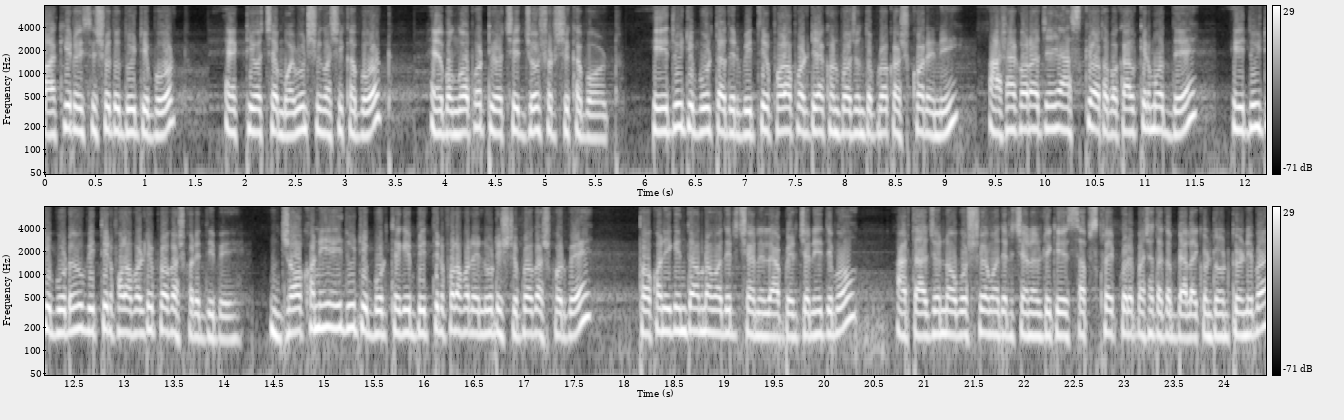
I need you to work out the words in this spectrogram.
বাকি রয়েছে শুধু দুইটি বোর্ড। একটি হচ্ছে ময়মনসিংহ শিক্ষা বোর্ড এবং অপরটি হচ্ছে যশোর শিক্ষা বোর্ড। এই দুইটি বোর্ড তাদের বৃত্তির ফলাফলটি এখন পর্যন্ত প্রকাশ করেনি। আশা করা যায় আজকে অথবা কালকের মধ্যে এই দুইটি বোর্ডেও বৃত্তির ফলাফলটি প্রকাশ করে দিবে। যখনই এই দুইটি বোর্ড থেকে বৃত্তির ফলাফলের নোটিশটি প্রকাশ করবে, তখনই কিন্তু আমরা আমাদের চ্যানেলে আপডেট জানিয়ে দেব। আর তার জন্য অবশ্যই আমাদের চ্যানেলটিকে সাবস্ক্রাইব করে পাশে থাকা বেল আইকনটি অন করে নিবা।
